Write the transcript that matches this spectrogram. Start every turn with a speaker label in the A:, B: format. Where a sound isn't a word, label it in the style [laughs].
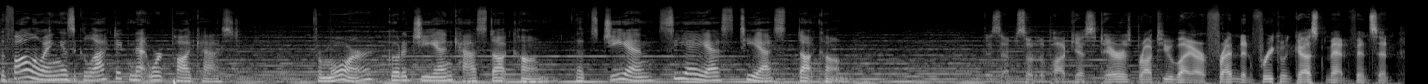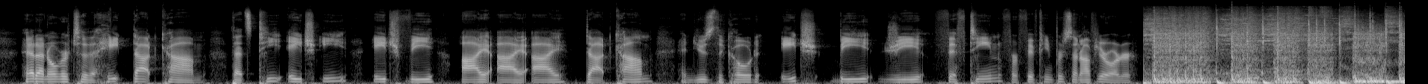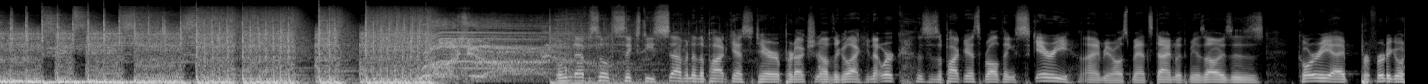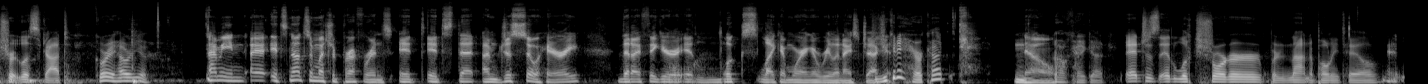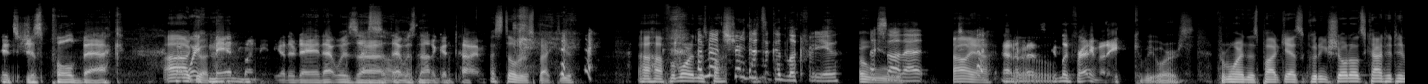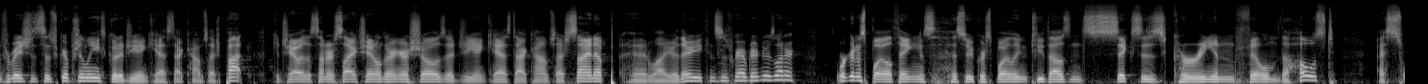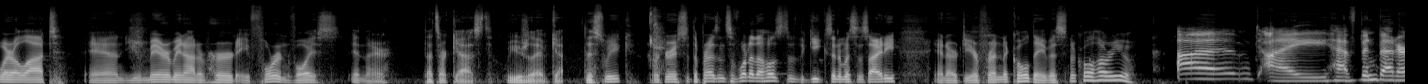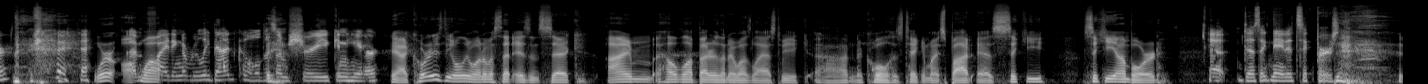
A: The following is a Galactic Network podcast. For more, go to gncast.com. That's G-N-C-A-S-T-S.com.
B: This episode of the Podcast of Terror is brought to you by our friend and frequent guest, Matt Vincent. Head on over to thehate.com. That's T H E H V I I I dot com and use the code HBG15 for 15% off your order. Welcome to episode 67 of the Podcast of Terror production of the Galactic Network. This is a podcast about all things scary. I am your host, Matt Stein. With me, as always, is Corey. I prefer to go shirtless, Scott. Corey, how are you?
C: I mean, uh, it's not so much a preference. It it's that I'm just so hairy that I figure it looks like I'm wearing a really nice jacket.
B: Did you get a haircut?
C: no,
B: Okay, good. It just it looks shorter, but not in a ponytail.
C: it's just pulled back. My
B: Ah,
C: wife
B: good.
C: man bun me the other day. That was uh,
B: saw
C: that was not a good time.
B: I still respect you. [laughs] Uh, for more on
D: I'm
B: this,
D: not
B: po-
D: sure that's a good look for you.
B: Oh.
D: I saw that.
B: oh yeah,
C: I don't know. It's a good look for anybody.
B: could be worse. For more on this podcast, including show notes, content information, subscription links, go to gncast.com slash pot. You can chat with us on our Slack channel during our shows at gncast.com slash sign up. And while you're there, you can subscribe to our newsletter. We're going to spoil things. This week we're spoiling 2006's Korean film The Host. I swear a lot, and you may or may not have heard a foreign voice in there. That's our guest. We usually have guests. This week, we're graced with the presence of one of the hosts of the Geek Cinema Society and our dear friend Nicole Davis. Nicole, how are you?
D: Um, I have been better. [laughs]
B: We're [laughs] all,
D: I'm
B: well,
D: fighting a really bad cold, as I'm sure you can hear. [laughs]
B: Yeah, Corey is the only one of us that isn't sick. I'm a hell of a lot better than I was last week. Uh, Nicole has taken my spot as sicky, sicky on board,
D: Yep, designated sick person.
